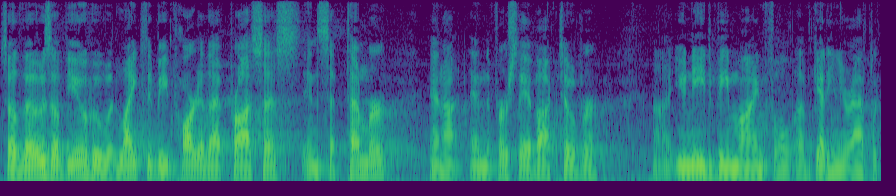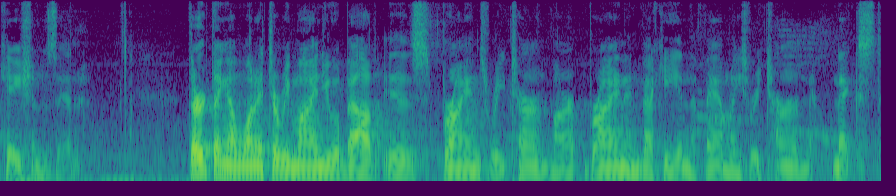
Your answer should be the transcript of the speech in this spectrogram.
So, those of you who would like to be part of that process in September and, uh, and the first day of October, uh, you need to be mindful of getting your applications in. Third thing I wanted to remind you about is Brian's return. Brian and Becky and the family's return next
